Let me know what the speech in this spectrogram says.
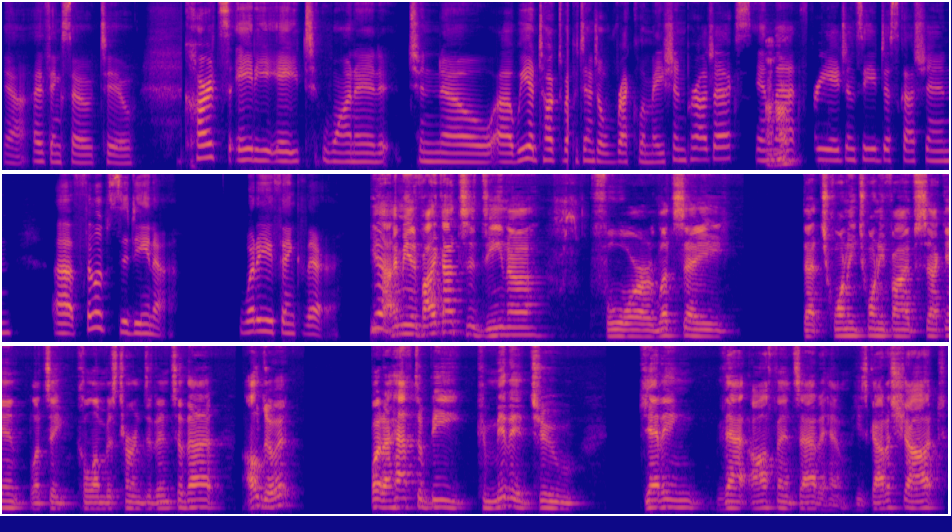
Yeah, I think so too. Carts 88 wanted to know uh, we had talked about potential reclamation projects in Uh-huh. that free agency discussion. Uh, Filip Zadina, what do you think there? Yeah, I mean, if I got Zadina for let's say that 20, 25 second, let's say Columbus turns it into that, I'll do it. But I have to be committed to getting that offense out of him. He's got a shot.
